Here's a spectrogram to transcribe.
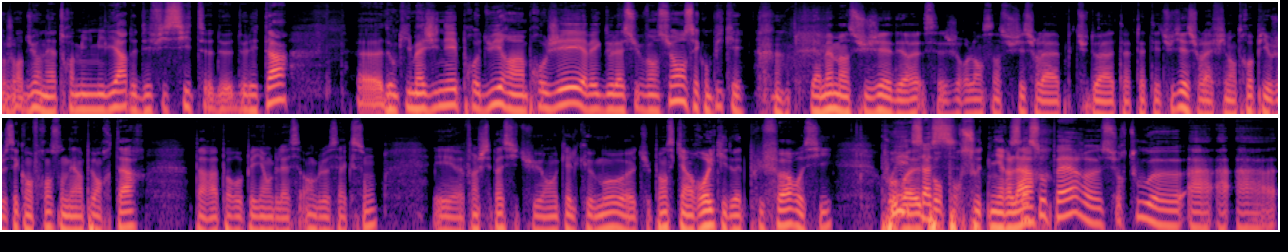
aujourd'hui, on est à 3 000 milliards de déficit de, de l'État. Euh, donc imaginez produire un projet avec de la subvention, c'est compliqué. Il y a même un sujet, je relance un sujet sur la, tu dois peut-être étudier sur la philanthropie, où je sais qu'en France on est un peu en retard par rapport aux pays anglo-saxons. Et euh, enfin, je sais pas si tu, en quelques mots, euh, tu penses qu'il y a un rôle qui doit être plus fort aussi pour, Oui, euh, ça pour, soutenir Ça l'art. s'opère euh, surtout euh, à, à- à-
